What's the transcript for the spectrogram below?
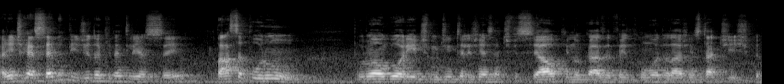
A gente recebe o pedido aqui na ClearSale, passa por um, por um algoritmo de inteligência artificial, que no caso é feito com modelagem estatística,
